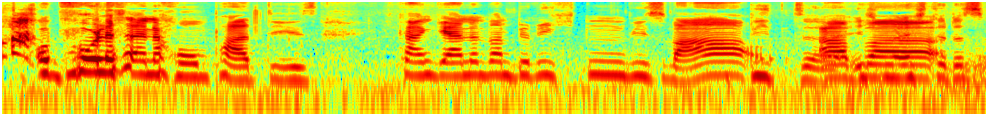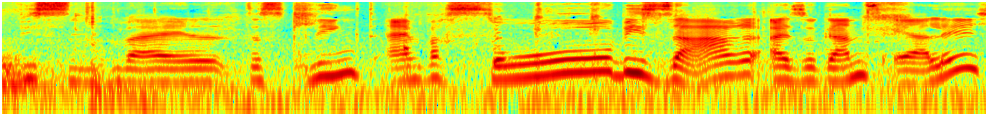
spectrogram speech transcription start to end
obwohl es eine Homeparty ist. Ich kann gerne dann berichten, wie es war. Bitte, aber ich möchte das wissen, weil das klingt einfach so bizarr. Also ganz ehrlich,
